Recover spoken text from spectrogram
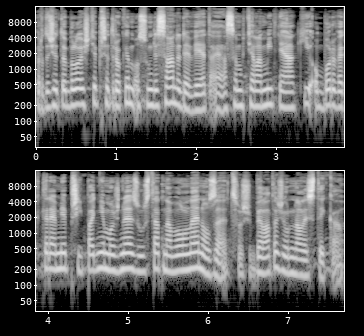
protože to bylo ještě před rokem 89 a já jsem chtěla mít nějaký obor, ve kterém je případně možné zůstat na volné noze, což byla ta žurnalistika.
